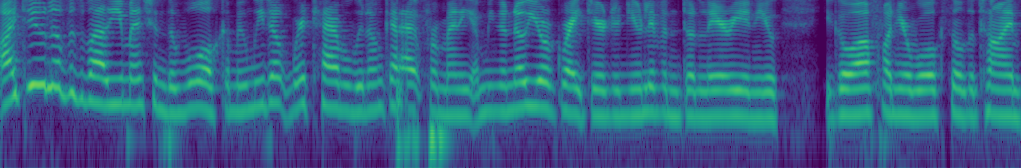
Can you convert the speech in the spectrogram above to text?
I do love as well. You mentioned the walk. I mean, we don't. We're terrible. We don't get out for many. I mean, I know you're a great, Deirdre, and you live in Dún Laoghaire, and you you go off on your walks all the time.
